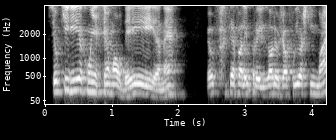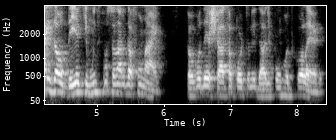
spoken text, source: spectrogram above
Se eu queria conhecer uma aldeia, né, eu até falei para eles, olha, eu já fui, acho que em mais aldeia que muito funcionário da FUNAI, então eu vou deixar essa oportunidade para um outro colega.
